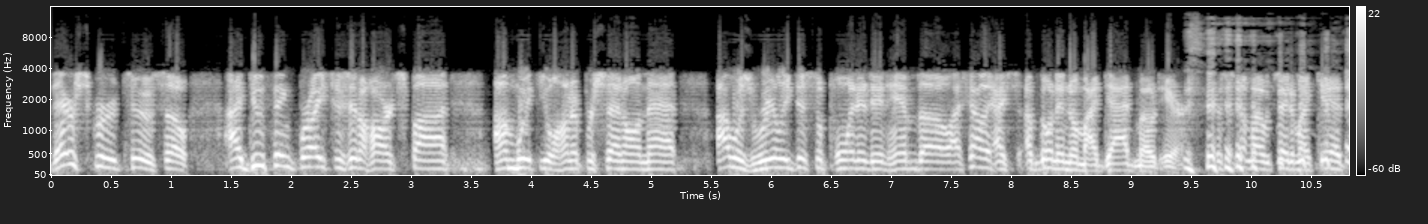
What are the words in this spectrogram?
They're screwed too. So I do think Bryce is in a hard spot. I'm with you 100% on that. I was really disappointed in him, though. I sound like I, am going into my dad mode here. This is something I would say to my kids.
